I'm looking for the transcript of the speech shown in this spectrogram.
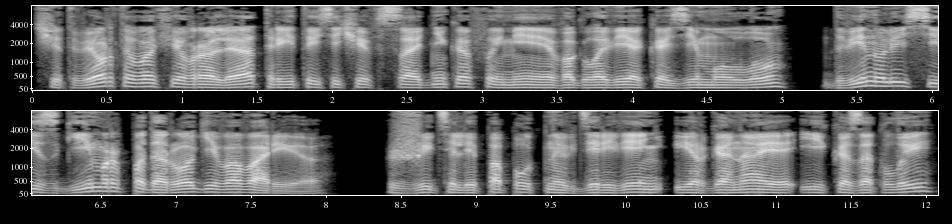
4 февраля 3000 всадников, имея во главе Казимуллу, двинулись из Гимр по дороге в аварию. Жители попутных деревень Ирганая и Казатлы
